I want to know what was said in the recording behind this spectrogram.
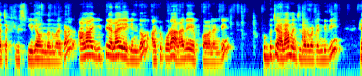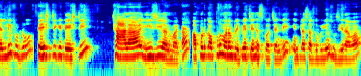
చక్క క్రిస్పీగా ఉందన్నమాట. అలా ఇటు ఎలా వేగిందో అటు కూడా అలానే వేపుకోవాలండి. ఫుడ్ చాలా మంచిది అనమాట అండి ఇది. హెల్దీ ఫుడ్ టేస్టీకి టేస్టీ చాలా ఈజీ అనమాట అప్పటికప్పుడు మనం ప్రిపేర్ చేసేసుకోవచ్చండి. ఇంట్లో సగ్గు బియ్యం సుజీరవ్వ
